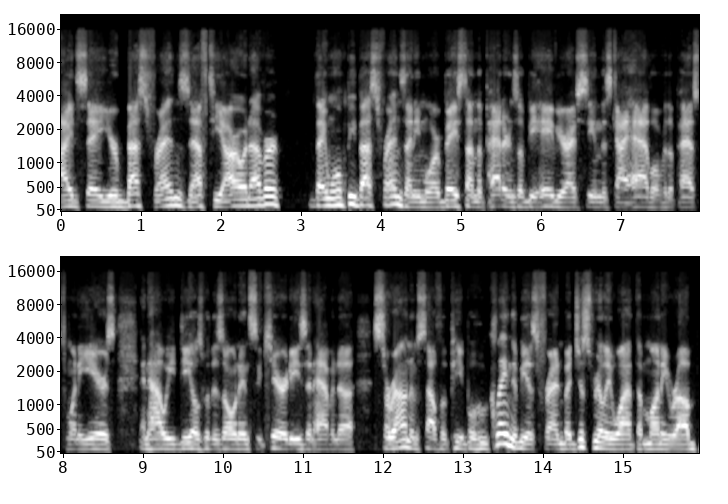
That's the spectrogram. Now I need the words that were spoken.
I'd say your best friends, FTR whatever, they won't be best friends anymore based on the patterns of behavior I've seen this guy have over the past 20 years and how he deals with his own insecurities and having to surround himself with people who claim to be his friend, but just really want the money rub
